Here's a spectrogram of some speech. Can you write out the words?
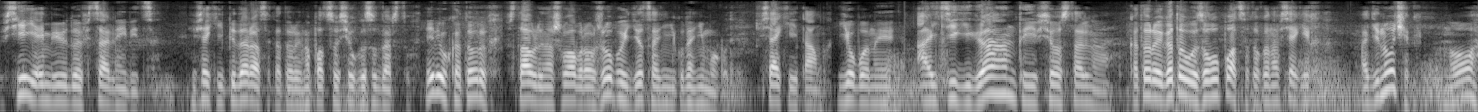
Все, я имею в виду официальные лица. И всякие пидорасы, которые на подсосе у государства. Или у которых вставлена швабра в жопу, и деться они никуда не могут. Всякие там ебаные IT-гиганты и все остальное. Которые готовы залупаться только на всяких одиночек, но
